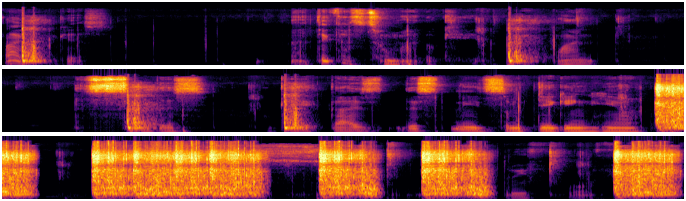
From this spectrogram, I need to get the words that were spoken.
five I guess. I think that's too much. Okay one let's see this okay guys this needs some digging here three four five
